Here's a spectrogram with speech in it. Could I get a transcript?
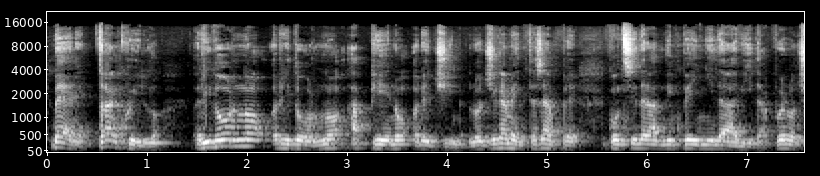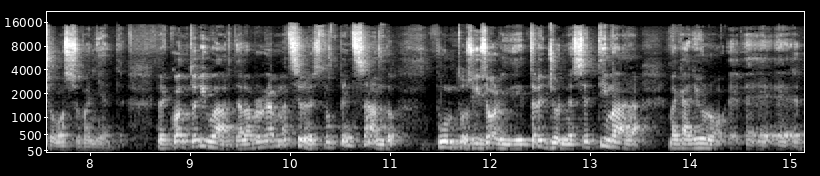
Bene tranquillo ritorno, ritorno a pieno regime, logicamente sempre considerando impegni della vita, quello non ci posso fare niente. Per quanto riguarda la programmazione sto pensando punto sui soliti tre giorni a settimana, magari uno è,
